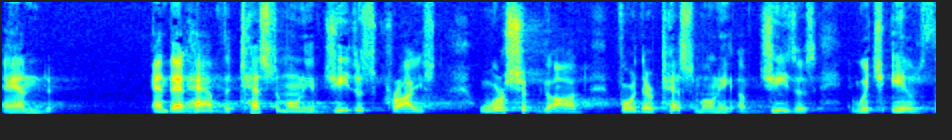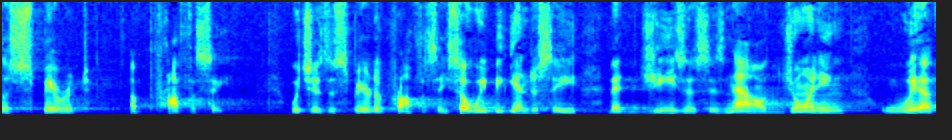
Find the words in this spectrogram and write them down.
and and that have the testimony of Jesus Christ, worship God for their testimony of Jesus, which is the spirit of prophecy, which is the spirit of prophecy. So we begin to see that Jesus is now joining with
